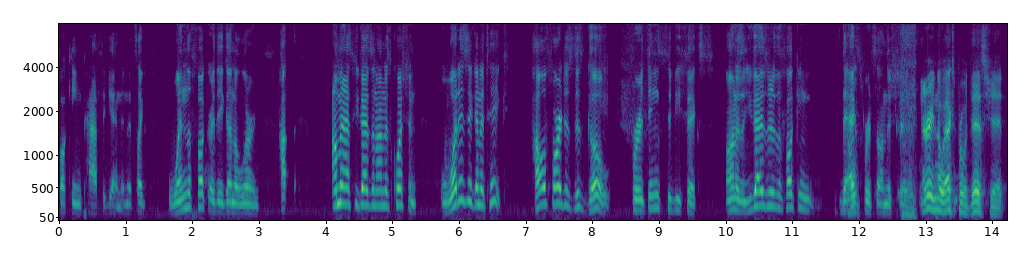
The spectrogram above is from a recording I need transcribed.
fucking path again, and it's like when the fuck are they gonna learn? How, I'm gonna ask you guys an honest question. What is it gonna take? How far does this go for things to be fixed? Honestly, you guys are the fucking the Oh. experts on this shit. There ain't no expert with this shit.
